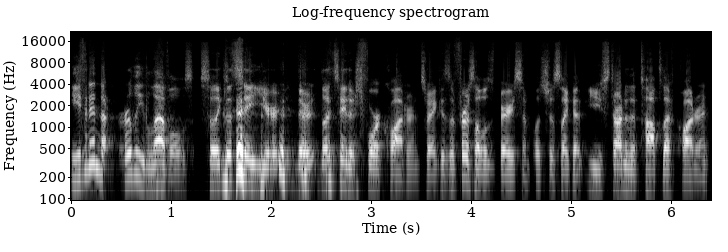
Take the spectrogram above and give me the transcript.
even in the early levels, so like let's say you're there, let's say there's four quadrants, right? Because the first level is very simple. It's just like a, you start in the top left quadrant,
